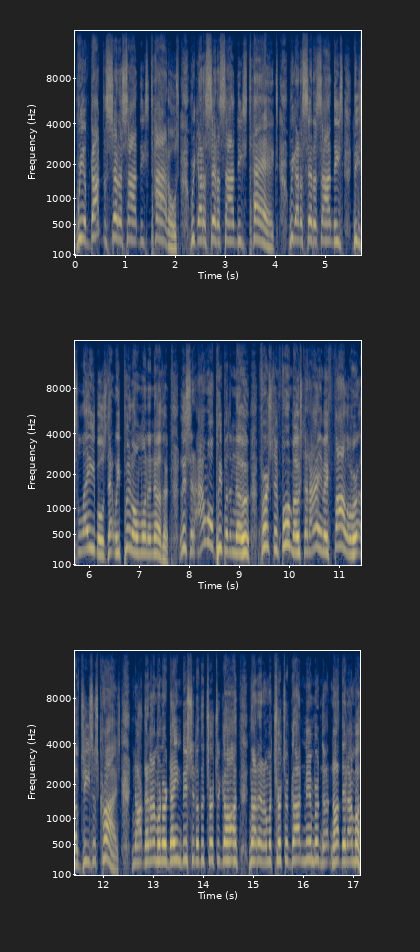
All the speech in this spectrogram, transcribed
we have got to set aside these titles. We got to set aside these tags. We got to set aside these, these labels that we put on one another. Listen, I want people to know, first and foremost, that I am a follower of Jesus Christ. Not that I'm an ordained bishop of the Church of God, not that I'm a Church of God member, not, not that I'm a,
